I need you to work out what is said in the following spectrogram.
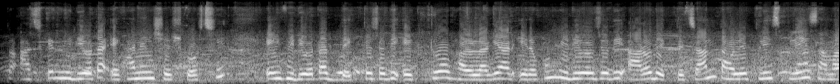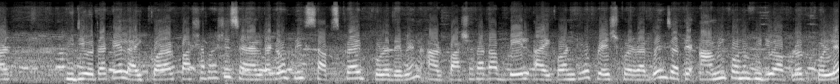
তো আজকের ভিডিওটা এখানেই শেষ করছি। এই ভিডিওটা দেখতে যদি একটুও ভালো লাগে আর এরকম ভিডিও যদি আরও দেখতে চান, তাহলে প্লিজ প্লিজ আমার ভিডিওটাকে লাইক করার পাশাপাশি চ্যানেলটাকেও প্লিজ সাবস্ক্রাইব করে দেবেন। আর পাশে থাকা বেল আইকনটিও প্রেস করে রাখবেন যাতে আমি কোনো ভিডিও আপলোড করলে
